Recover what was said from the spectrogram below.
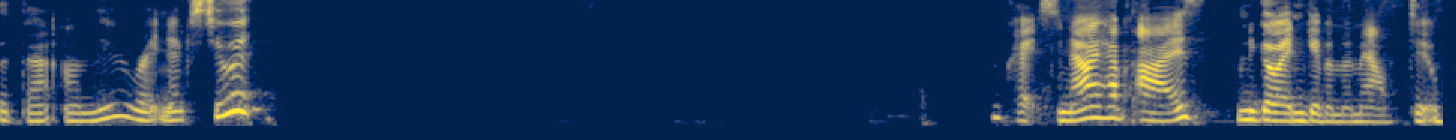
Put that on there right next to it. Okay, so now I have eyes. I'm gonna go ahead and give him a mouth too.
